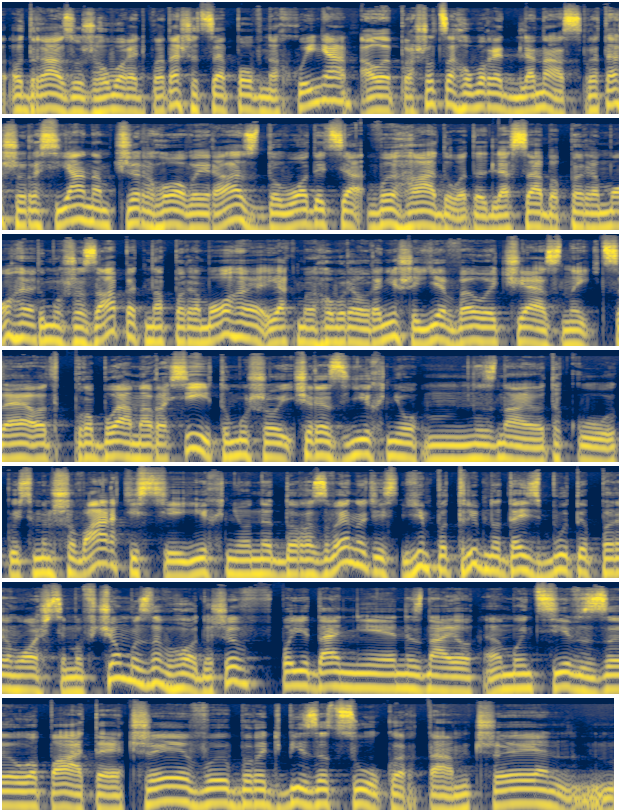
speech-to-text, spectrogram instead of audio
одразу ж говорить про те, що це повна хуйня. Але про що це говорить для нас? Про те, що росіянам черговий раз доводиться вигадувати для себе перемоги, тому що запит на перемоги, як ми говорили раніше, є величезний. Це от проблема Росії, тому що через їхню не знаю таку якусь меншовартість, їхню недорозвинутість, їм потрібно десь бути переможцями в чому завгодно, чи в поїданні не знаю мунців з лопати, чи в боротьбі за цукор, там чи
